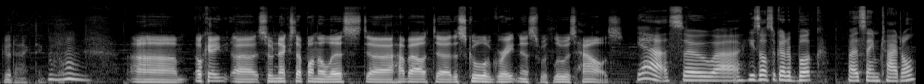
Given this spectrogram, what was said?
good acting. Um, okay, uh, so next up on the list, uh, how about uh, the School of Greatness with Lewis Howes? Yeah, so uh, he's also got a book by the same title,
